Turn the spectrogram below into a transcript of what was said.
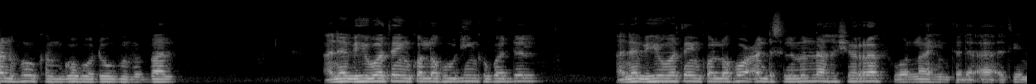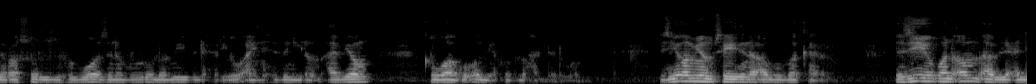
ዓንሁ ከም ጎቦ ደው ብምባል ኣነ ብህይወተይ እንከለኹ ዲን ክጎድል ኣነ ብህይወተይ እንከለኹ ዓንዲ እስልምና ክሽረፍ ወላሂ እንተደኣ እቲ ንረሱል ዝህብዎ ዝነበሩ ሎሚ ብድሕሪኡ ኣይንህብን ኢሎም ኣብዮም ክዋግኡም እዩ ክብሉ ሃደድዎም። እዚኦም እዮም ሰይድና ኣቡበከር እዚ እዩ ቅንኦም ኣብ ልዕሊ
